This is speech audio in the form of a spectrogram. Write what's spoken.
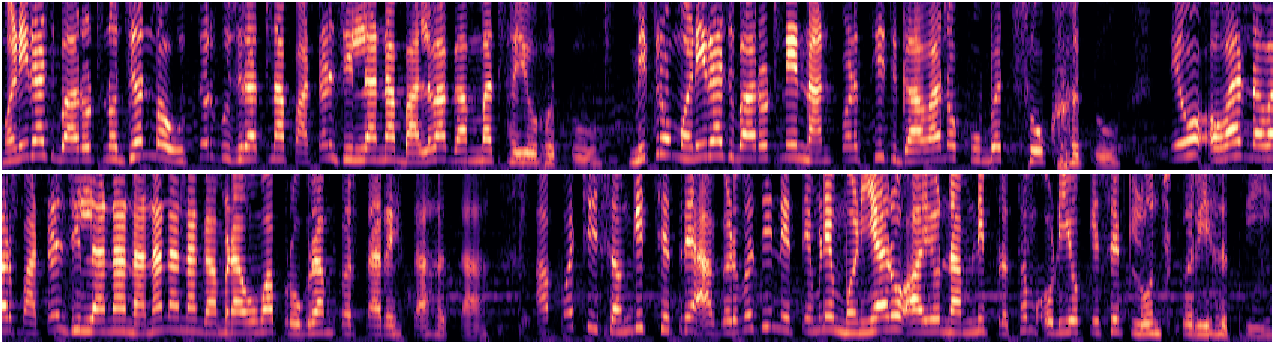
મણિરાજ બારોટનો જન્મ ઉત્તર ગુજરાતના પાટણ જિલ્લાના બાલવા ગામમાં થયો હતો. મિત્રો, મણિરાજ બારોટને નાનપણથી જ ગાવાનો ખૂબ જ શોખ હતો. તેઓ અવારનવાર પાટણ જિલ્લાના નાના નાના ગામડાઓમાં પ્રોગ્રામ કરતા રહેતા હતા. આ પછી સંગીત ક્ષેત્રે આગળ વધીને તેમણે મણિયારો આયો નામની પ્રથમ ઓડિયો કેસેટ લોન્ચ કરી હતી.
